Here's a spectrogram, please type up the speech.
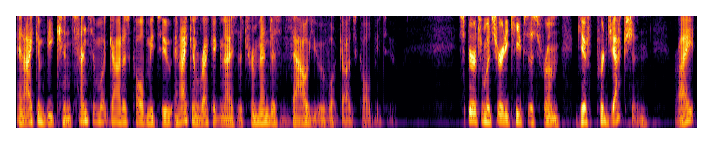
and I can be content in what God has called me to, and I can recognize the tremendous value of what God's called me to. Spiritual maturity keeps us from gift projection right?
